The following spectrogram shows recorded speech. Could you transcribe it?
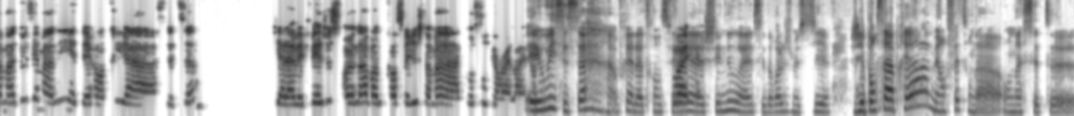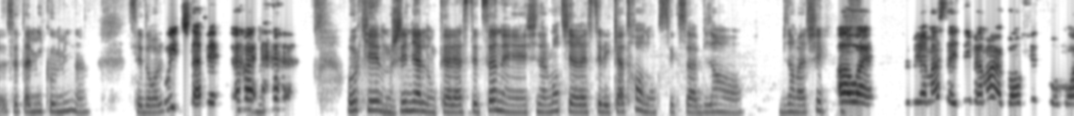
à ma deuxième année, elle était rentrée à Stetson. Puis elle avait fait juste un an avant de transférer justement à Coastal Carolina. Et oui, c'est ça. Après, elle a transféré euh, chez nous. Ouais, c'est drôle. Je me suis dit, j'y ai pensé après, ah, mais en fait, on a, on a cette, euh, cette amie commune. C'est drôle. Oui, tout à fait. Ouais. Ok, donc génial. Donc, tu es allée à Stetson et finalement, tu y es resté les quatre ans. Donc, c'est que ça a bien, bien matché. Ah ouais. Vraiment, ça a été vraiment un bon fit pour moi.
